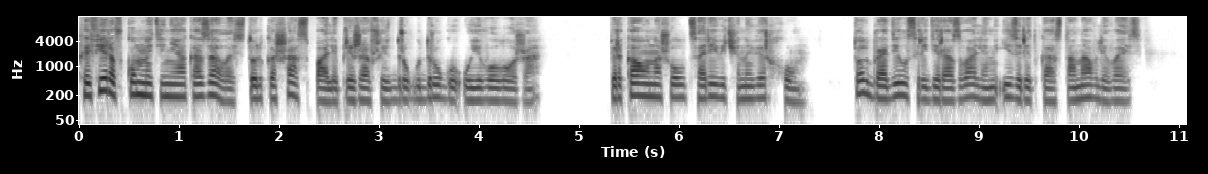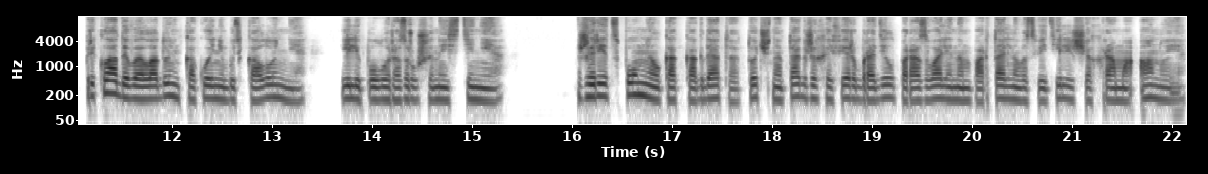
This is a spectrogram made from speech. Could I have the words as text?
Хефера в комнате не оказалось, только ша спали, прижавшись друг к другу у его ложа. Перкау нашел царевича наверху, тот бродил среди развалин, изредка останавливаясь, прикладывая ладонь к какой-нибудь колонне или полуразрушенной стене. Жрец помнил, как когда-то точно так же Хефер бродил по развалинам портального святилища храма Ануя,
